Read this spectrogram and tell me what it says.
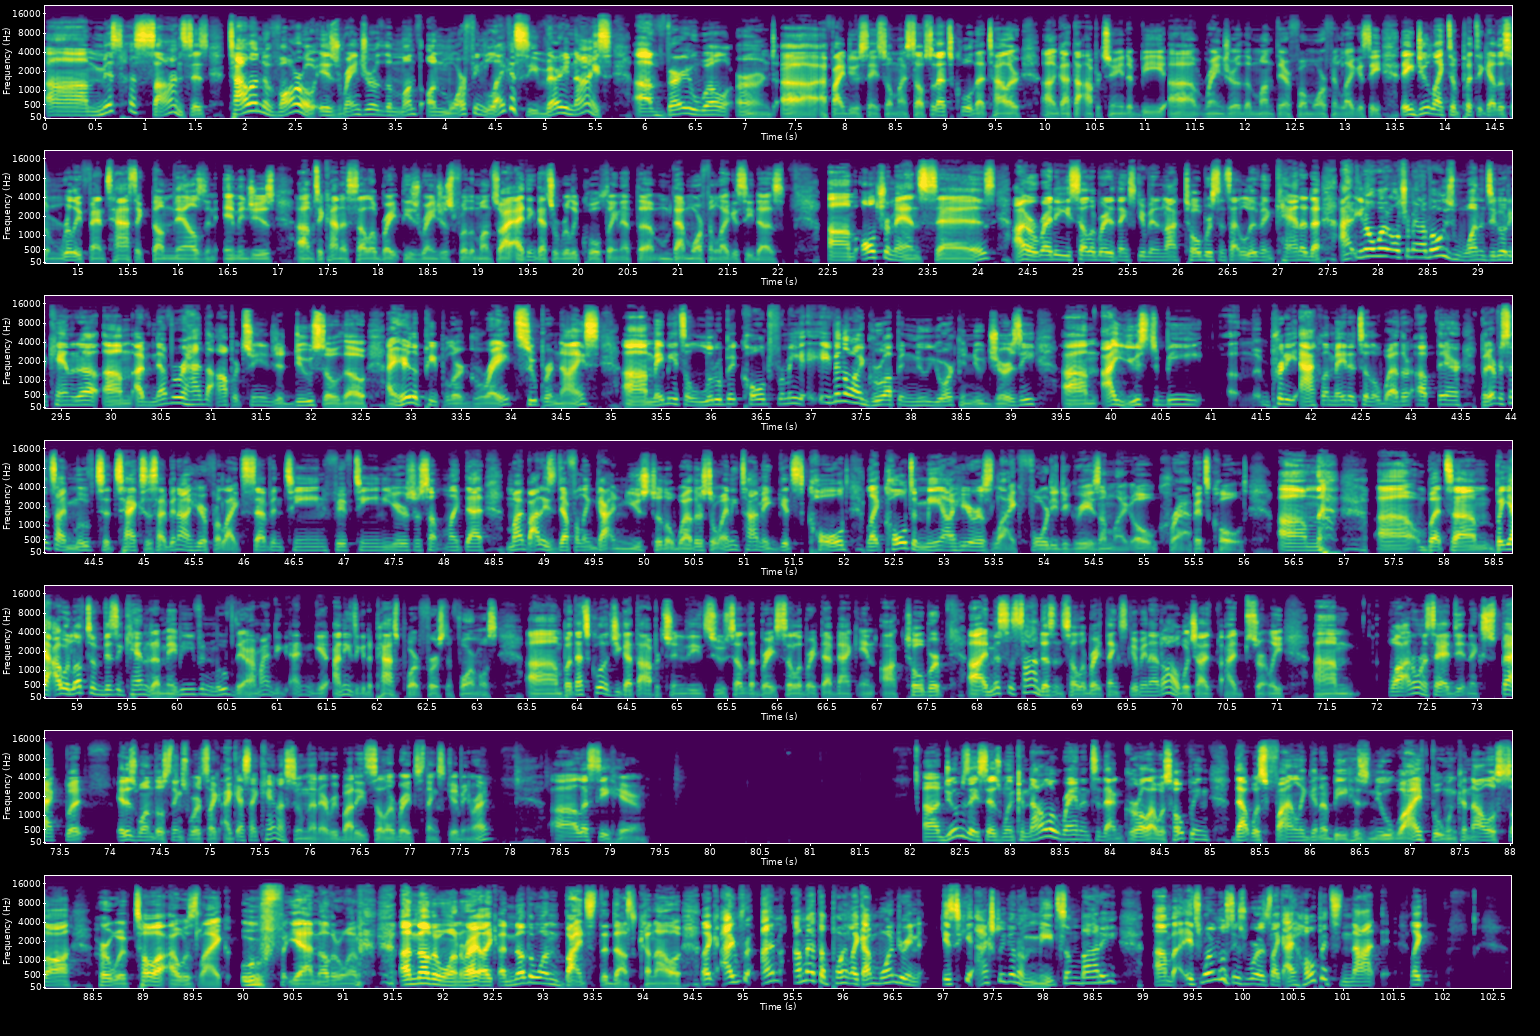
Uh, Miss Hassan says Tyler Navarro is Ranger of the Month on Morphin Legacy. Very nice. Uh, very well earned, uh, if I do say so myself. So that's cool that Tyler uh, got the opportunity to be uh, Ranger of the Month there for Morphin Legacy. They do like to put together some really fantastic thumbnails and images um, to kind of celebrate these Rangers for the month. So I, I, think that's a really cool thing that the that Morphin Legacy does. Um, Ultraman says I already celebrated Thanksgiving in October since I live in Canada. I, you know what, Ultraman? I've always wanted to go to Canada. Um, I've never had the opportunity to do so, though. I hear the people are great, super nice. Um, maybe it's a little bit cold for me. Even though I grew up in New York and New Jersey, um, I used to be pretty acclimated to the weather up there. But ever since I moved to Texas, I've been out here for like 17, 15 years or something like that. My body's definitely gotten used to the weather. So anytime it gets cold, like cold to me out here is like 40 degrees. I'm like, oh crap, it's cold. Um, uh, but um, but yeah, I would love to visit Canada. Maybe even move there. I might. I, get, I need to get a passport first and foremost. Um, but that's cool that you got the opportunity to celebrate celebrate that back in October. Uh, and Miss Hassan doesn't celebrate Thanksgiving at all, which I I certainly um, well, I don't want to say I didn't expect, but it is one of those things where it's like, I guess I can't assume that everybody celebrates Thanksgiving, right? Uh, let's see here. Uh, Doomsday says when Canalo ran into that girl, I was hoping that was finally gonna be his new wife. But when Canalo saw her with Towa, I was like, "Oof, yeah, another one, another one, right? Like another one bites the dust." Canalo, like I, I'm, I'm at the point like I'm wondering, is he actually gonna meet somebody? Um, it's one of those things where it's like I hope it's not like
